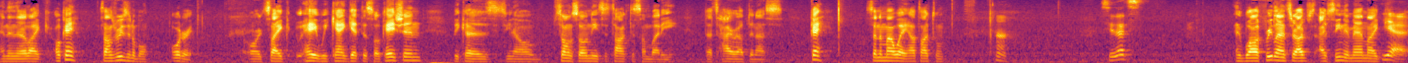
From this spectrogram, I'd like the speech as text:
And then they're like, okay, sounds reasonable, order it. Or it's like, hey, we can't get this location because, you know, so and so needs to talk to somebody that's higher up than us. Okay, send him my way, I'll talk to him. Huh. See, that's And while a freelancer, I've, I've seen it, man, like, yeah.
